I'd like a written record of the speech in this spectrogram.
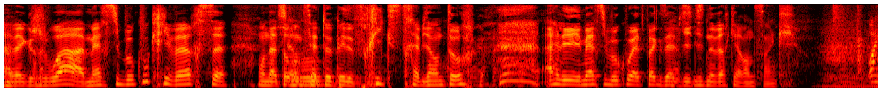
Avec joie. Merci beaucoup, Crivers. On attend donc cette EP de Freaks très bientôt. Allez, merci beaucoup à toi, Xavier. 19h45. Why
